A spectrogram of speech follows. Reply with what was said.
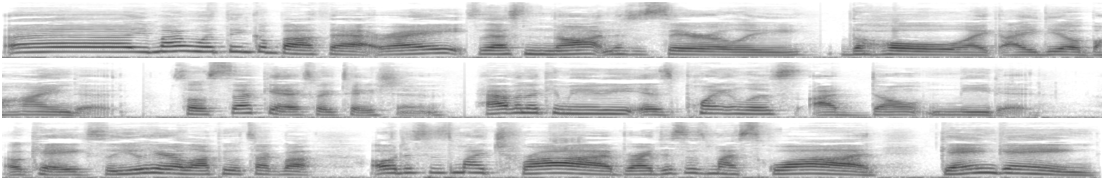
uh, you might want to think about that, right? So that's not necessarily the whole like idea behind it. So second expectation, having a community is pointless. I don't need it. Okay. So you hear a lot of people talk about, oh, this is my tribe, right? This is my squad, gang, gang.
